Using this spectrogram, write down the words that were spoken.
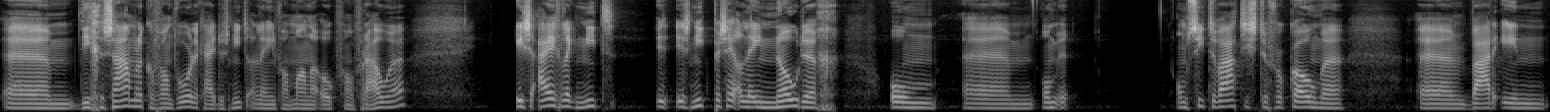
Ehm, die gezamenlijke verantwoordelijkheid, dus niet alleen van mannen, ook van vrouwen, is eigenlijk niet, is niet per se alleen nodig om, ehm, om, om situaties te voorkomen ehm, waarin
